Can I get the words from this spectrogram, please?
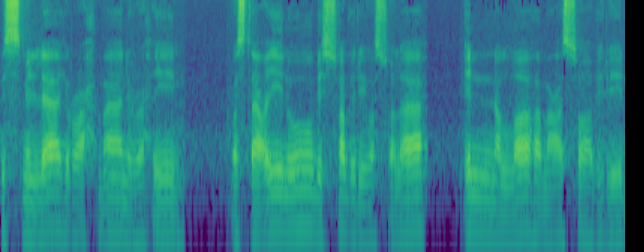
বিসমিল্লাহ রহমান রহিম। ওস্তাইনু বিসবরি ওসলাহ ইন্নাল্লাহ মাসাবিরিন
